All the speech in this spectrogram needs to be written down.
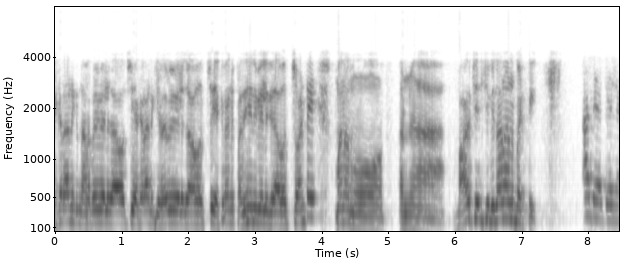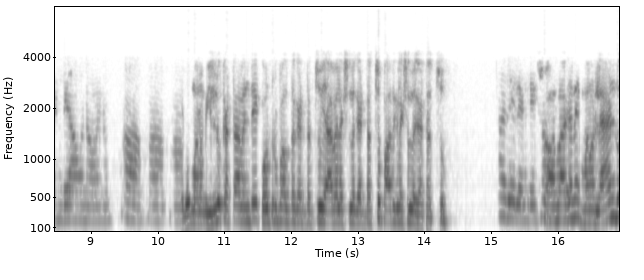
ఎకరానికి నలభై వేలు కావచ్చు ఎకరానికి ఇరవై వేలు కావచ్చు ఎకరానికి పదిహేను వేలు కావచ్చు. అంటే మనము బాగా చేయించే విధానాన్ని బట్టి. అదే అదేలేండి. అవునవును. ఇప్పుడు మనం ఇల్లు కట్టాలంటే కోటి రూపాయలతో కట్టొచ్చు యాభై లక్షలు కట్టొచ్చు పాతిక లక్షలు కట్టొచ్చు. అదేలేండి. సో అలాగనే మనం ల్యాండ్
